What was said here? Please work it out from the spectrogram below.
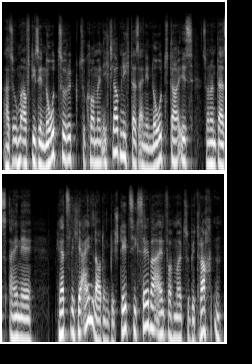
Also um auf diese Not zurückzukommen, ich glaube nicht, dass eine Not da ist, sondern dass eine herzliche Einladung besteht, sich selber einfach mal zu betrachten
